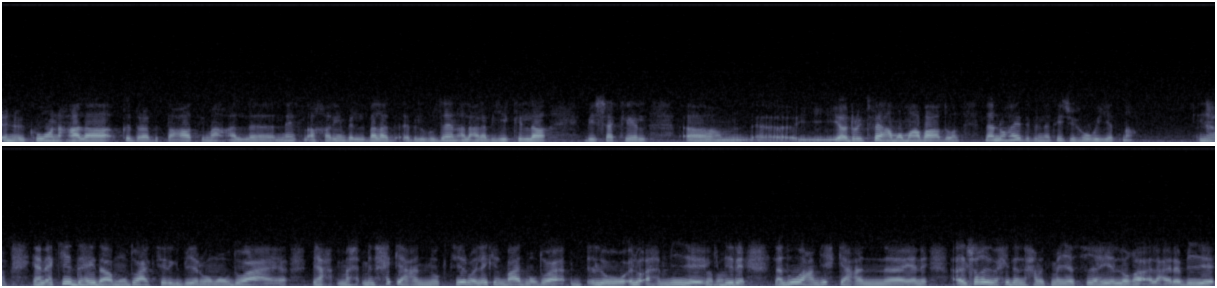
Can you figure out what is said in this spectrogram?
إنه يكون على قدرة بالتعاطي مع الناس الآخرين بالبلد بالبلدان العربية كلها بشكل يقدروا يتفاهموا مع بعضهم. لأنه هيدي بالنتيجة هويتنا. نعم. يعني أكيد هيدا موضوع كثير كبير وموضوع بنحكي عنه كثير ولكن بعد موضوع له له أهمية طبعا. كبيرة لأنه هو عم يحكي عن يعني الشغلة الوحيدة اللي نحن متميز فيها هي اللغة العربية.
